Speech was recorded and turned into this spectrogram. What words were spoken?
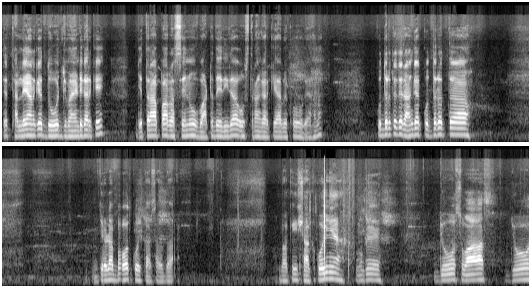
ਤੇ ਥੱਲੇ ਆਣ ਕੇ ਦੋ ਜੁਆਇੰਟ ਕਰਕੇ, ਜਿਸ ਤਰ੍ਹਾਂ ਆਪਾਂ ਰੱਸੇ ਨੂੰ ਵੱਟ ਦੇ ਦੀਦਾ ਉਸ ਤਰ੍ਹਾਂ ਕਰਕੇ ਆ ਵੇਖੋ ਹੋ ਗਿਆ, ਹਨਾ? ਕੁਦਰਤ ਦੇ ਰੰਗ ਹੈ ਕੁਦਰਤ ਜਿਹੜਾ ਬਹੁਤ ਕੁਝ ਕਰ ਸਕਦਾ। ਬਾਕੀ ਸ਼ੱਕ ਕੋਈ ਨਹੀਂ ਹੈ ਕਿਉਂਕਿ ਜੋ ਸਵਾਸ, ਜੋ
